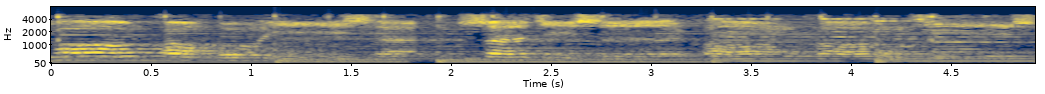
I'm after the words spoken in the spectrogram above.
空空不异色色即是空空即是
